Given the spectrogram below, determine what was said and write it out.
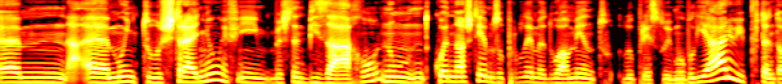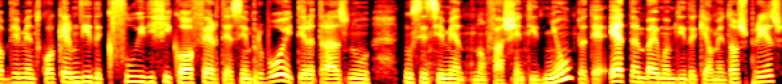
um, muito estranho, enfim, bastante bizarro, num, quando nós temos o problema do aumento do preço do imobiliário e, portanto, obviamente, qualquer medida que fluidifica a oferta é sempre boa e ter atraso no, no licenciamento não faz sentido nenhum, portanto, é, é também uma medida que aumenta os preços.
